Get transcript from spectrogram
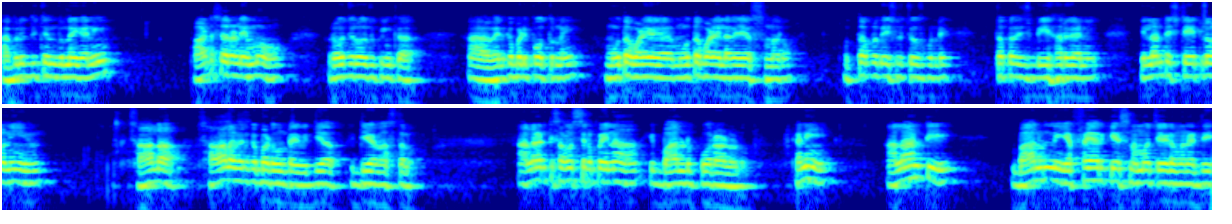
అభివృద్ధి చెందుతున్నాయి కానీ పాఠశాలలేమో రోజు రోజుకు ఇంకా వెనుకబడిపోతున్నాయి. మూతపడే మూతపడేలాగా చేస్తున్నారు. ఉత్తరప్రదేశ్లో చూసుకుంటే ఉత్తరప్రదేశ్ బీహార్ కానీ ఇలాంటి స్టేట్లోని చాలా చాలా వెనుకబడి ఉంటాయి విద్యా విద్యా వ్యవస్థలు. అలాంటి సమస్యలపైన ఈ బాలుడు పోరాడడు. కానీ అలాంటి బాలుడిని ఎఫ్ఐఆర్ కేసు నమోదు చేయడం అనేది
